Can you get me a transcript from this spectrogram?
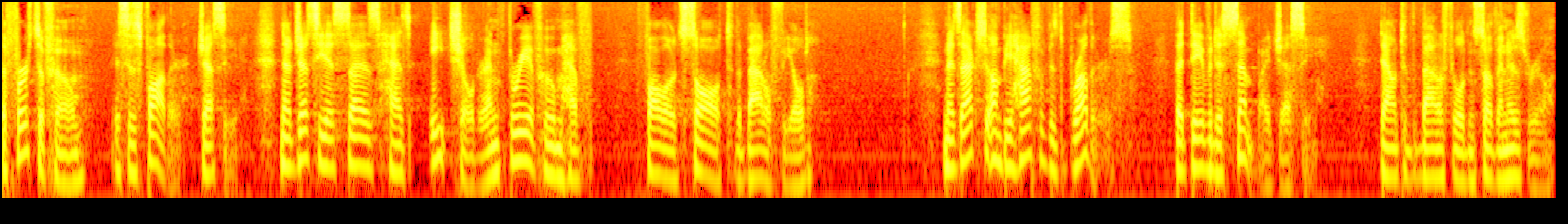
The first of whom is his father, Jesse. Now, Jesse, it says, has eight children, three of whom have followed Saul to the battlefield. And it's actually on behalf of his brothers that David is sent by Jesse down to the battlefield in southern Israel.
